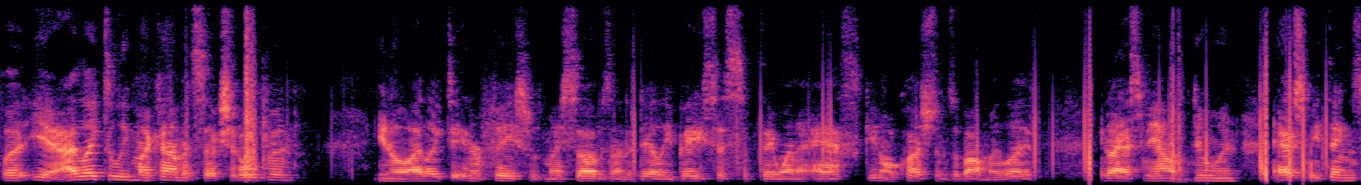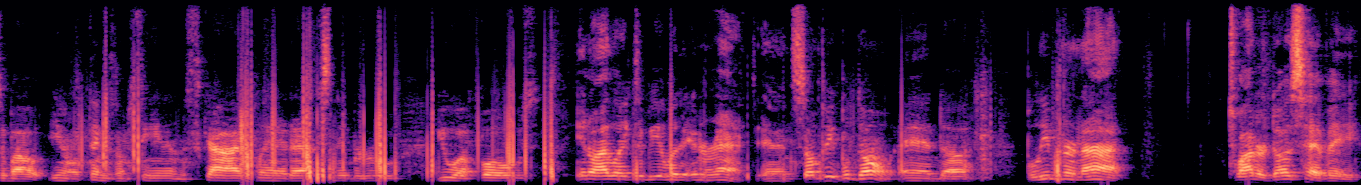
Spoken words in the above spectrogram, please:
But yeah, I like to leave my comment section open. You know, I like to interface with my subs on a daily basis if they want to ask, you know, questions about my life. You know, ask me how I'm doing, ask me things about, you know, things I'm seeing in the sky, Planet X, Nibiru, UFOs. You know, I like to be able to interact, and some people don't. And uh, believe it or not, Twitter does have a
